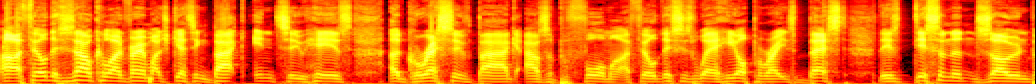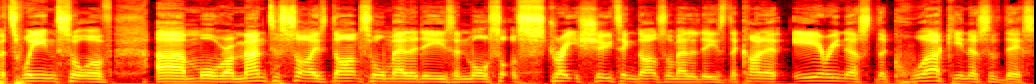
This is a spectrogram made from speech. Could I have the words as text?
I feel this is Alkaline very much getting back into his aggressive bag as a performer. I feel this is where he operates best. This dissonant zone between sort of uh, more romanticized dancehall melodies and more sort of straight shooting dancehall melodies. The kind of eeriness, the quirkiness of this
